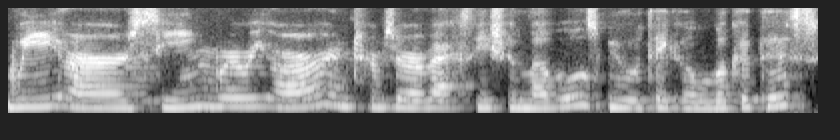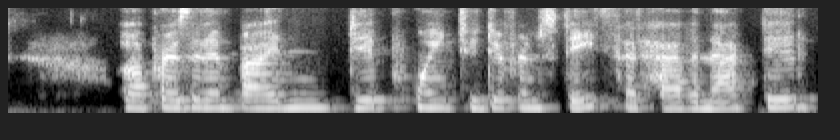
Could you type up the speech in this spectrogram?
We are seeing where we are in terms of our vaccination levels. We will take a look at this. Uh, President Biden did point to different states that have enacted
